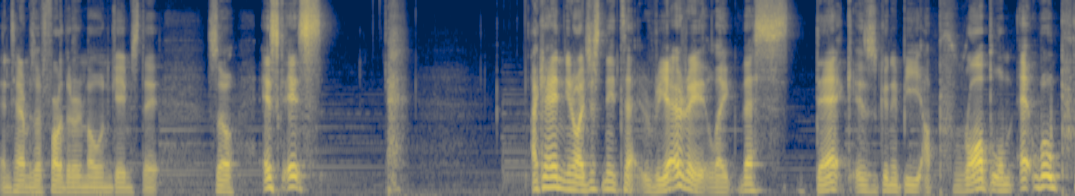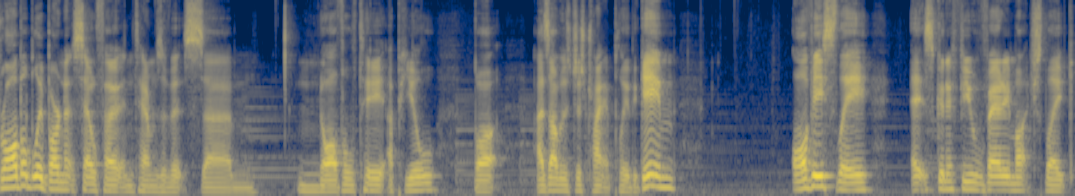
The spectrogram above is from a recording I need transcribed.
in terms of furthering my own game state. So, it's, it's, again, you know, I just need to reiterate, like, this deck is going to be a problem. It will probably burn itself out in terms of its um, novelty appeal, but as I was just trying to play the game, obviously it's going to feel very much like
